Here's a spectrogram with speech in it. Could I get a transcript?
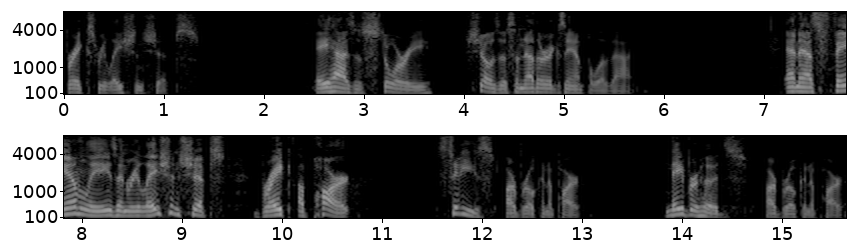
breaks relationships. Ahaz's story shows us another example of that. And as families and relationships break apart, cities are broken apart, neighborhoods are broken apart.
